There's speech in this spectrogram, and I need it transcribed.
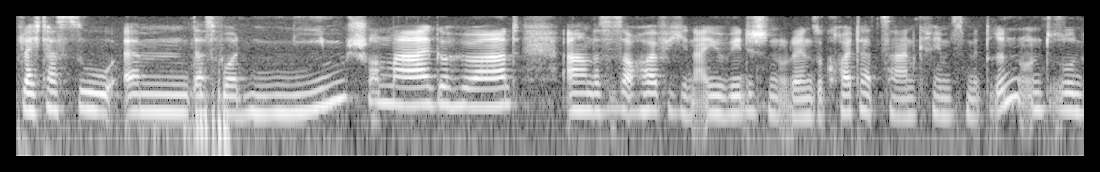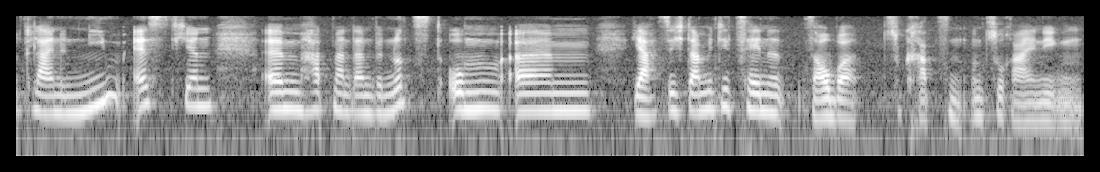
Vielleicht hast du ähm, das Wort Neem schon mal gehört. Ähm, das ist auch häufig in ayurvedischen oder in so Kräuterzahncremes mit drin. Und so kleine Neem-Ästchen ähm, hat man dann benutzt, um ähm, ja, sich damit die Zähne sauber zu kratzen und zu reinigen.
